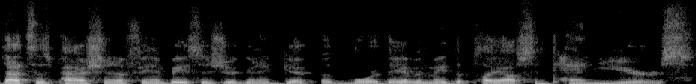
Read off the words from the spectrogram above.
that's as passionate a fan base as you're going to get. But Lord, they haven't made the playoffs in 10 years.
